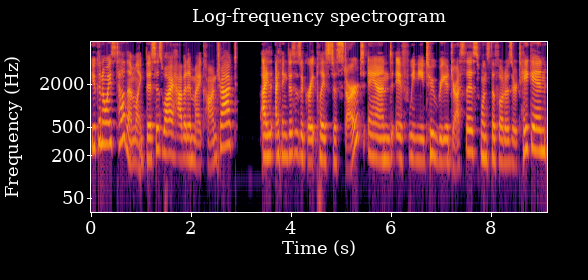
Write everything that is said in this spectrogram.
you can always tell them, like, this is why I have it in my contract. I, I think this is a great place to start. And if we need to readdress this once the photos are taken,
